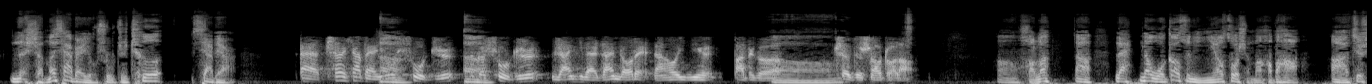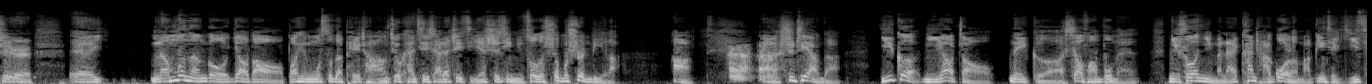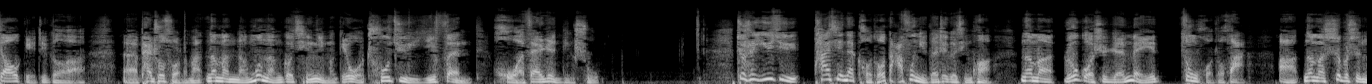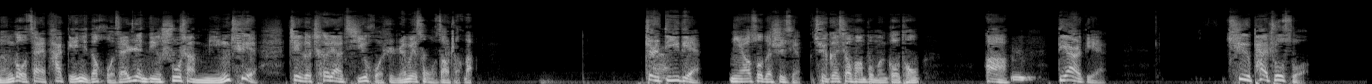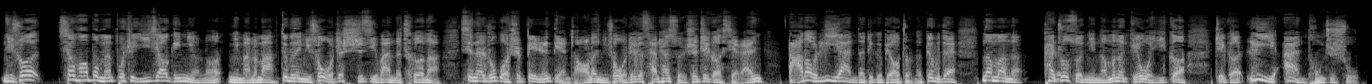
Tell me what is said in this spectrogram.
那什么下边有树枝？车下边？哎，车下边有啊树枝，啊这个树枝燃起来燃着的，然后已经把这个哦车子烧着了。哦，好了啊，来，那我告诉你你要做什么，好不好？啊，就是呃，能不能够要到保险公司的赔偿，就看接下来这几件事情你做的顺不顺利了。啊嗯啊，嗯是这样的。一个你要找那个消防部门，你说你们来勘察过了吗？并且移交给这个呃派出所了吗？那么能不能够请你们给我出具一份火灾认定书？就是依据他现在口头答复你的这个情况，那么如果是人为纵火的话啊，那么是不是能够在他给你的火灾认定书上明确这个车辆起火是人为纵火造成的？这是第一点你要做的事情，去跟消防部门沟通，啊。嗯。第二点，去派出所，你说消防部门不是移交给你了你们了吗？对不对？你说我这十几万的车呢，现在如果是被人点着了，你说我这个财产损失，这个显然达到立案的这个标准了，对不对？那么呢，派出所你能不能给我一个这个立案通知书？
